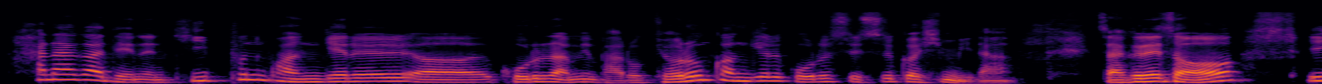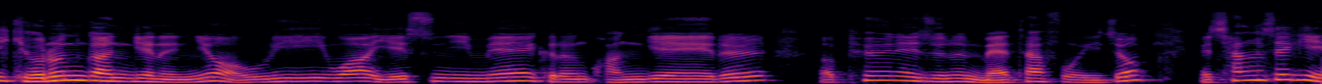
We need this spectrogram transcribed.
하나가 되는 깊은 관계를 어, 고르라면 바로 결혼 관계를 고를 수 있을 것입니다. 자, 그래서 이 결혼 관계는요, 우리와 예수님의 그런 관계를 어, 표현해주는 메타포이죠. 창세기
